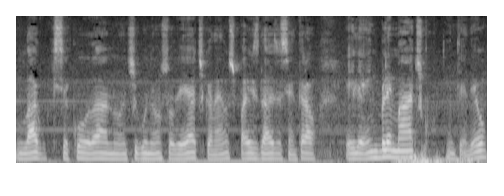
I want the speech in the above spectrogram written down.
o lago que secou lá na antiga União Soviética, né, nos países da Ásia Central, ele é emblemático, entendeu?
